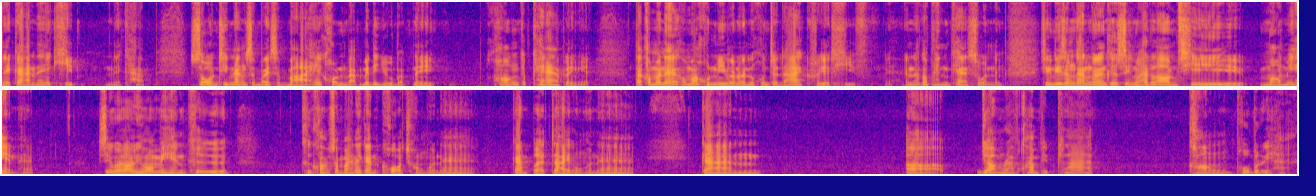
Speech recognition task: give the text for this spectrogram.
ในการให้คิดนะครับ โซนที่นั่งสบายๆ ให้คนแบบไม่ได้อยู่แบบในห้องแคบๆ อะไรเงี้ย แต่เขาไม่ได้หมายความว่าคุณมีแบบนั้นแล้วคุณจะได้ครีเอทีฟอันนั้นก็เป็นแค่ส่วนหนึ่ง สิ่งที่สำคัญกว่านั้นคือสิ่งแวดล้อมที่มองไม่เห็นฮะ สิ่งแวดล้อมที่มองไม่เห็นคือ คือความสามารถในการโค้ชของหัวหน้าการเปิดใจของหัวหน้า การยอมรับความผิดพลาดของผู้บริหาร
